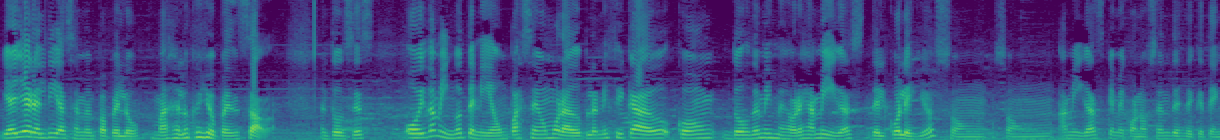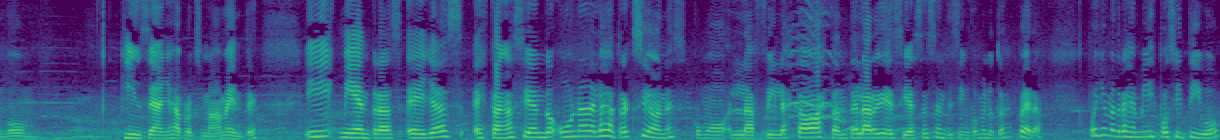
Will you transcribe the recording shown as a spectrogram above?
y ayer el día se me empapeló más de lo que yo pensaba. Entonces, hoy domingo tenía un paseo morado planificado con dos de mis mejores amigas del colegio, son, son amigas que me conocen desde que tengo 15 años aproximadamente. Y mientras ellas están haciendo una de las atracciones, como la fila estaba bastante larga y decía 65 minutos de espera, pues yo me traje mi dispositivo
